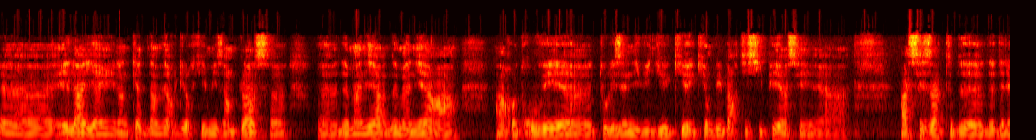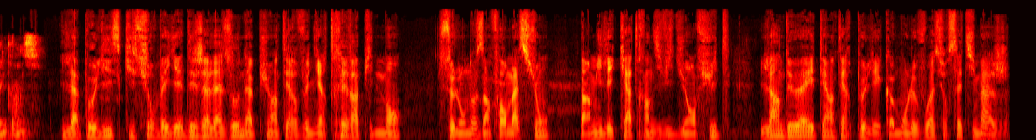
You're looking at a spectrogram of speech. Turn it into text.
Euh, et là, il y a une enquête d'envergure qui est mise en place de manière, de manière à, retrouver euh, tous les individus qui, ont pu participer à ces, actes de délinquance. La police qui surveillait déjà la zone a pu intervenir très rapidement. Selon nos informations, parmi les quatre individus en fuite, l'un d'eux a été interpellé, comme on le voit sur cette image.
